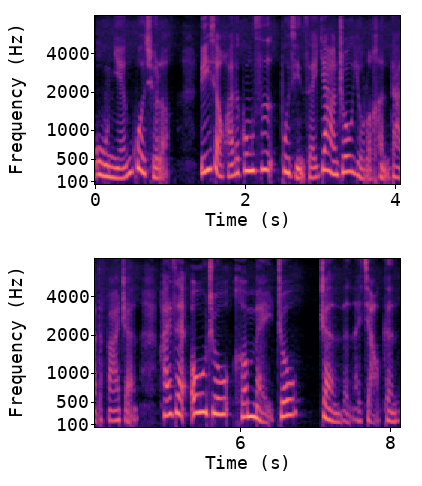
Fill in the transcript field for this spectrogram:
五年过去了，李小华的公司不仅在亚洲有了很大的发展，还在欧洲和美洲站稳了脚跟。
